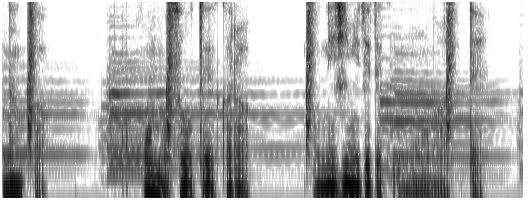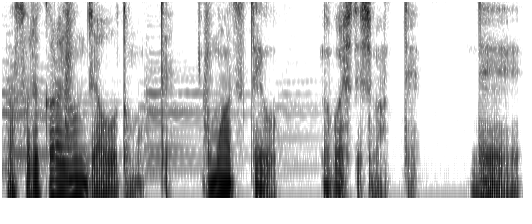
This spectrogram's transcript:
う、なんか、本の想定からこう滲み出てくるものがあって、まあそれから読んじゃおうと思って、思わず手を伸ばしてしまって。で、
